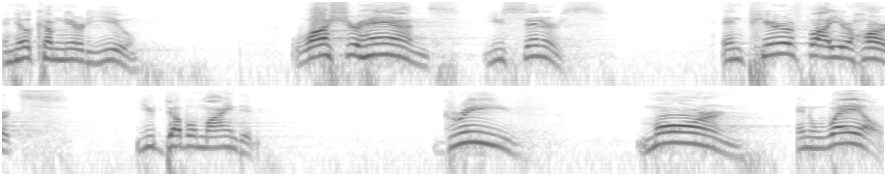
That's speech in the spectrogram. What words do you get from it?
and he'll come near to you. Wash your hands, you sinners, and purify your hearts, you double minded. Grieve, mourn, and wail.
